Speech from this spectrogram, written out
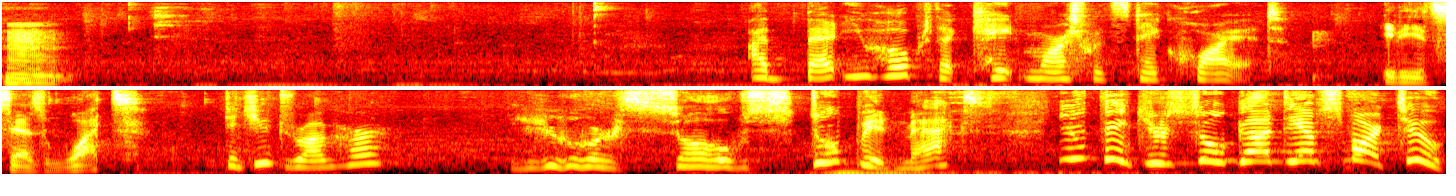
Hmm. I bet you hoped that Kate Marsh would stay quiet. Idiot says what? Did you drug her? You are so stupid, Max. You think you're so goddamn smart, too.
